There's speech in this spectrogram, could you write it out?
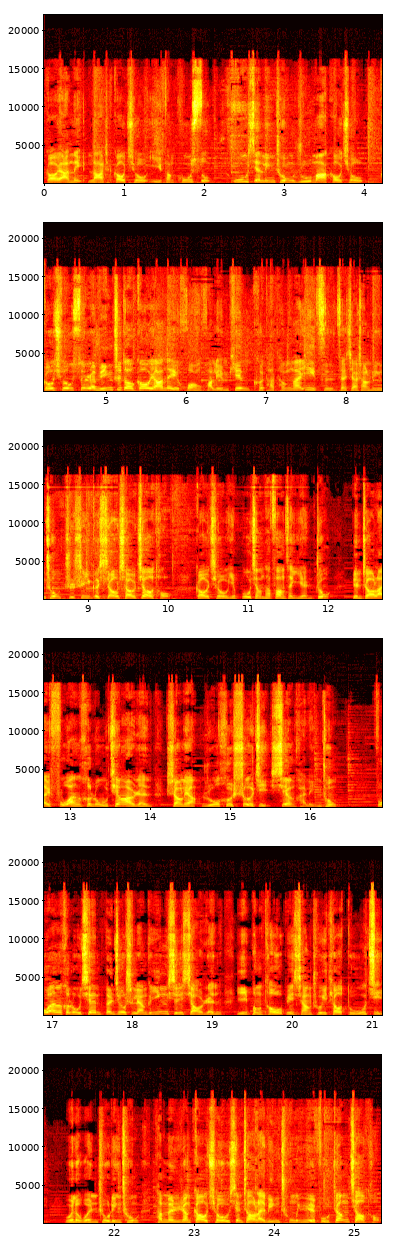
高衙内拉着高俅一番哭诉，诬陷林冲，辱骂高俅。高俅虽然明知道高衙内谎话连篇，可他疼爱义子，再加上林冲只是一个小小教头，高俅也不将他放在眼中，便招来富安和陆谦二人商量如何设计陷害林冲。富安和陆谦本就是两个阴险小人，一碰头便想出一条毒计。为了稳住林冲，他们让高俅先召来林冲的岳父张教头，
